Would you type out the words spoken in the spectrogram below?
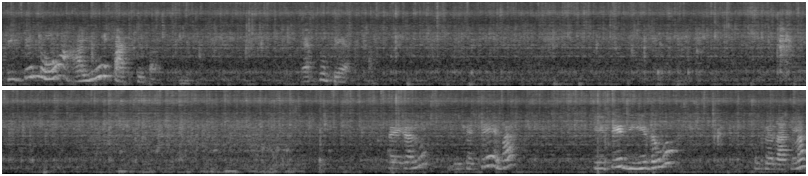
হাতির জন্য আলুও কাটতে পারছি এত ব্যথা হয়ে গেল। এবার কেটে দিয়ে দেবো। ওকে রাখলাম।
